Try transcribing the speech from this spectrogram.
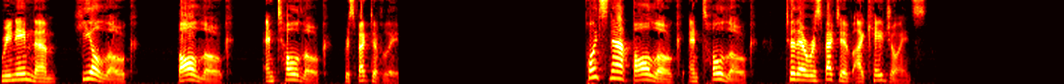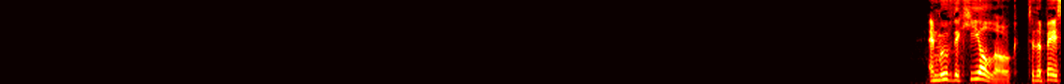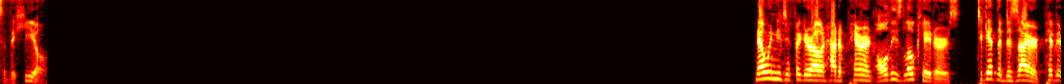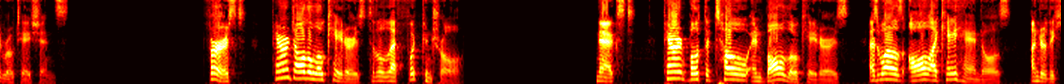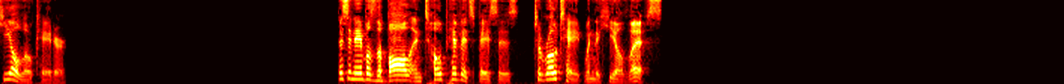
Rename them heel loc, ball loc, and toe loc, respectively. Point snap ball loc and toe loc to their respective IK joints. And move the heel loc to the base of the heel. Now we need to figure out how to parent all these locators to get the desired pivot rotations. First, parent all the locators to the left foot control. Next, parent both the toe and ball locators, as well as all IK handles under the heel locator. This enables the ball and toe pivot spaces to rotate when the heel lifts.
